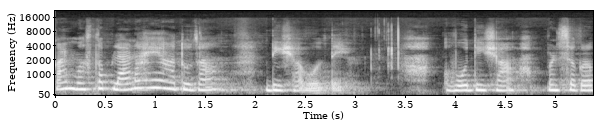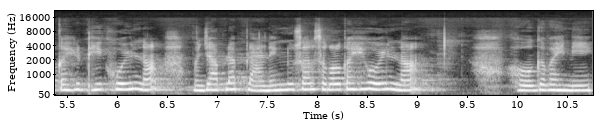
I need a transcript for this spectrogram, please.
काय मस्त प्लॅन आहे हा तुझा दिशा बोलते. हो दिशा पण सगळं काही ठीक होईल ना? म्हणजे आपल्या प्लॅनिंगनुसार सगळं काही होईल ना? हो गं वहिनी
